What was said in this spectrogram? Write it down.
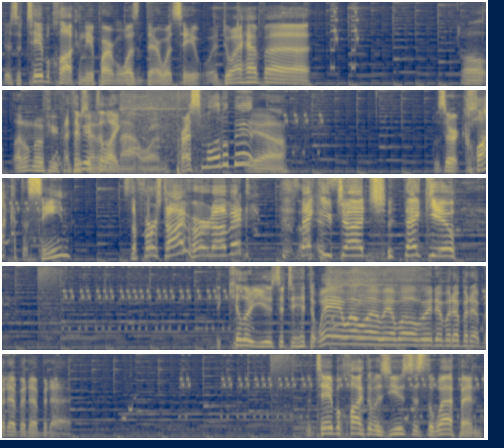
there's a table clock in the apartment, wasn't there? Let's see. Do I have a Well, I don't know if you can I think we have to, like- that one. press him a little bit? Yeah. Was there a clock at the scene? It's the first I've heard of it. Thank you, Judge. Thank you. The killer used it to hit the. Wait. The table clock that was used as the weapon.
